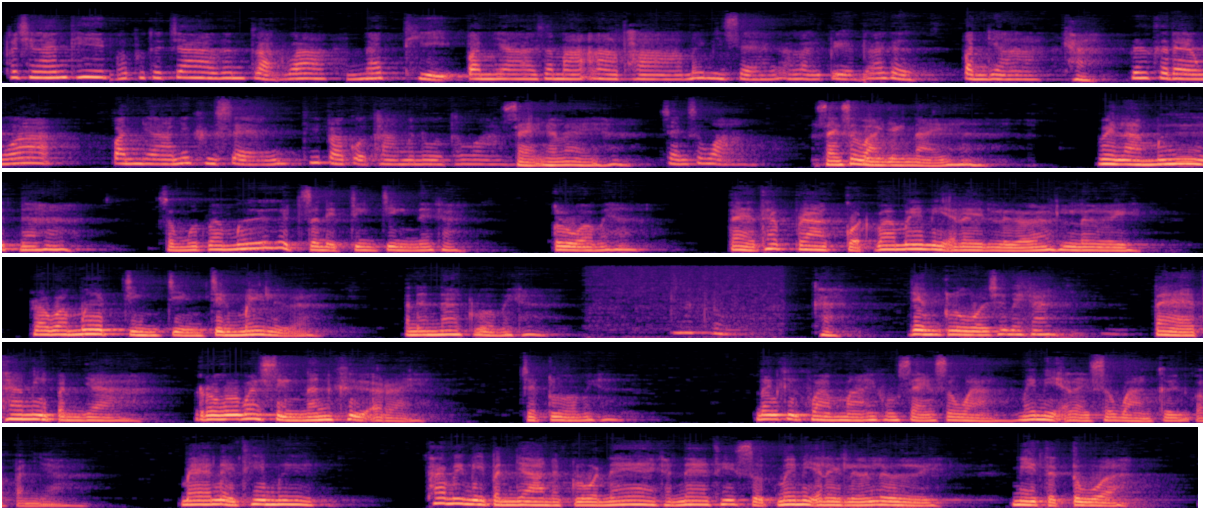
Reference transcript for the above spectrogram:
เพราะฉะนั้นที่พระพุทธเจ้าท่านตรัสว่า นัตถิปัญญาสมาอาภาไม่มีแสงอะไรเปรียบได้กับปัญญาค่ะเรื่องแสดงว่าปัญญานี่คือแสงที่ปรากฏทางมโนทวารแสงอะไรฮะแสงสว่าง แสงสว่างอย่างไหนฮะเวลามืดนะฮะสมมุติว่ามืดสนิทจริง ๆ เนี่ยค่ะ กลัวไหมฮะ แต่ถ้าปรากฏว่าไม่มีอะไรเหลือเลย เพราะว่ามืดจริง ๆ จึงไม่เหลือ อันนั้นน่ากลัวไหมคะน่ากลัวค่ะ ยังกลัวใช่ไหมคะแต่ถ้ามีปัญญา รู้ว่าสิ่งนั้นคืออะไร จะกลัวไหมคะนั่นคือความหมายของแสงสว่าง ไม่มีอะไรสว่างเกินกว่าปัญญา แม้ในที่มืด ถ้าไม่มีปัญญานะกลัวแน่ค่ะแน่ที่สุดไม่มีอะไรเหลือเลย มีแต่ตัว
